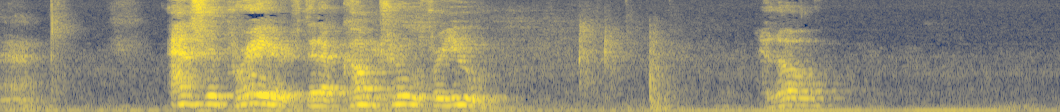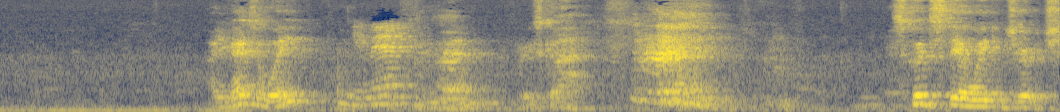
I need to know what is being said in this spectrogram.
Amen. Answered prayers that have come true for you. Hello? Are you guys awake? Amen. Amen. Praise God. It's good to stay awake in church.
